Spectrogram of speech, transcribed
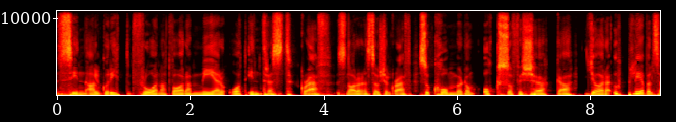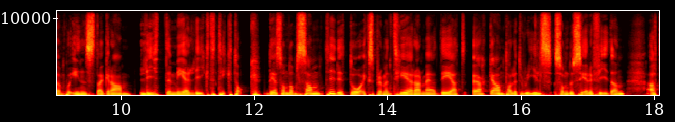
sin algoritm från att vara mer åt interest graph snarare än social graph, så kommer de också försöka göra upplevelsen på Instagram lite mer likt TikTok. Det som de samtidigt då experimenterar med, det är att öka antalet reels som du ser i feeden, att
